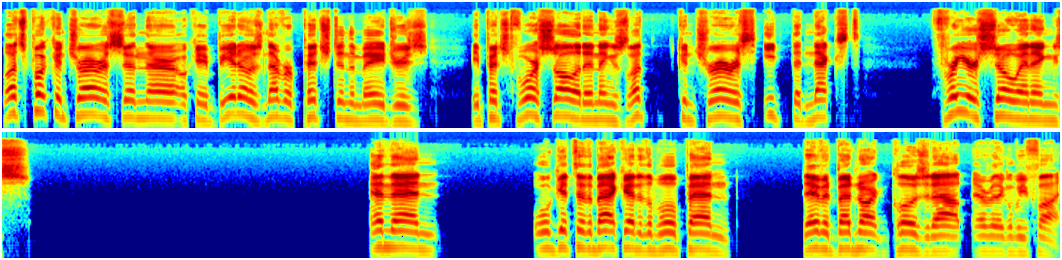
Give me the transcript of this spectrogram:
let's put Contreras in there. Okay, has never pitched in the majors. He pitched four solid innings. Let Contreras eat the next three or so innings. And then we'll get to the back end of the bullpen. David Bednar can close it out. Everything will be fine.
